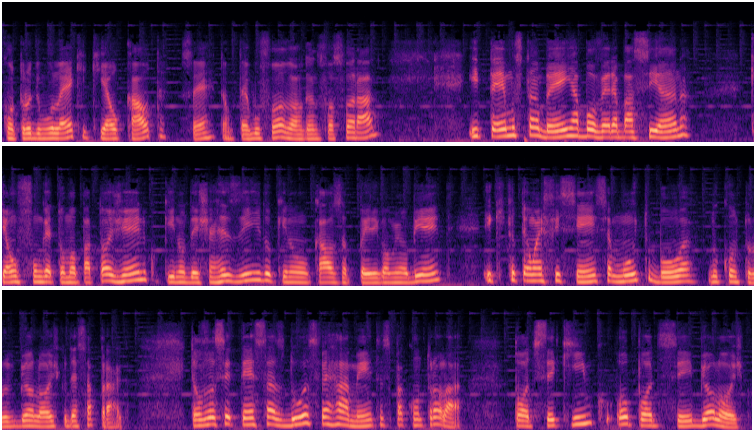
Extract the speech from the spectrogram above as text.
controle de moleque, que é o Calta, certo? Então, terbufos, órgão fosforado. E temos também a Bovéria baciana, que é um fungo etomopatogênico, que não deixa resíduo, que não causa perigo ao meio ambiente e que tem uma eficiência muito boa no controle biológico dessa praga. Então você tem essas duas ferramentas para controlar. Pode ser químico ou pode ser biológico,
